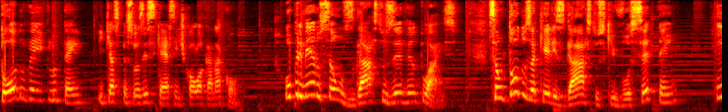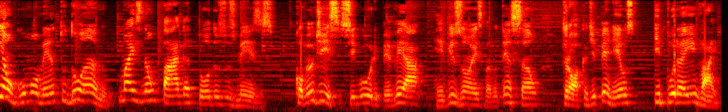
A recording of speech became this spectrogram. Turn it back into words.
todo veículo tem e que as pessoas esquecem de colocar na conta. O primeiro são os gastos eventuais. São todos aqueles gastos que você tem em algum momento do ano, mas não paga todos os meses. Como eu disse, seguro IPVA, revisões, manutenção, troca de pneus e por aí vai.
